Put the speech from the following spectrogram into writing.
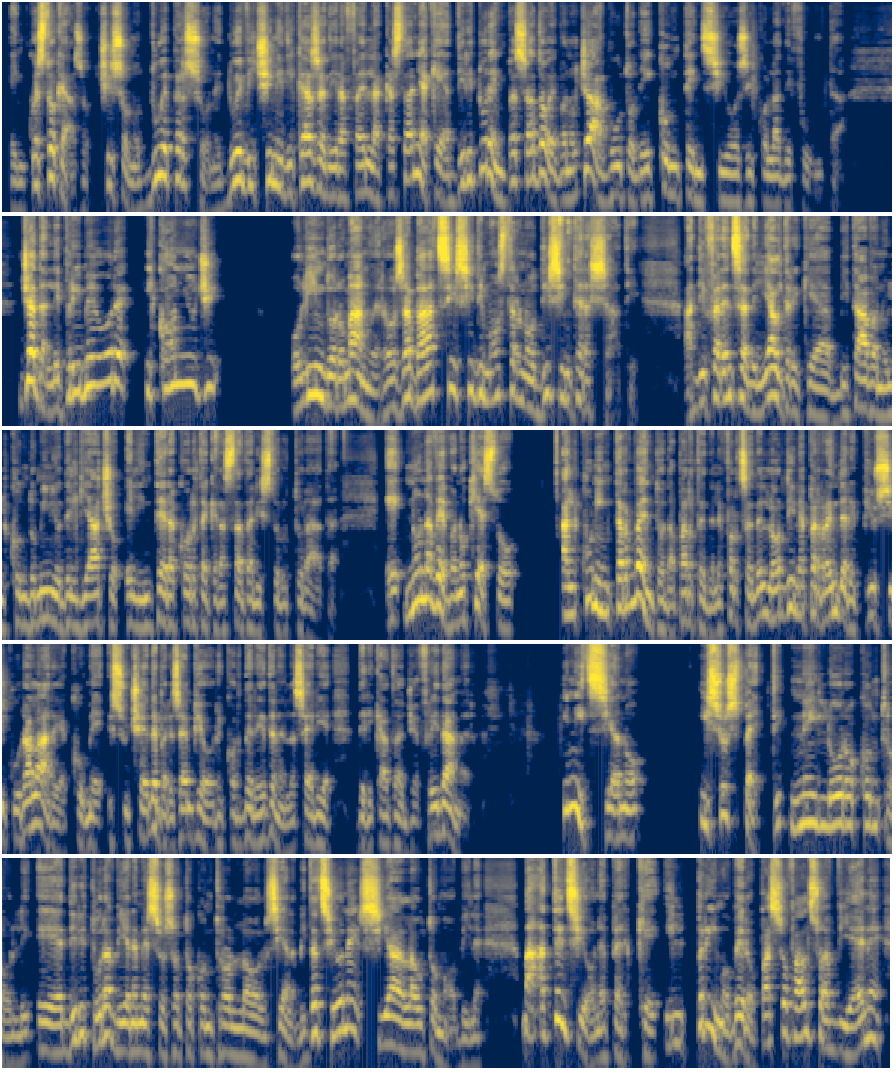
E in questo caso ci sono due persone, due vicini di casa di Raffaella Castagna che addirittura in passato avevano già avuto dei contenziosi con la defunta. Già dalle prime ore i coniugi Olindo Romano e Rosa Bazzi si dimostrano disinteressati, a differenza degli altri che abitavano il condominio del ghiaccio e l'intera corte che era stata ristrutturata, e non avevano chiesto alcun intervento da parte delle forze dell'ordine per rendere più sicura l'area, come succede per esempio, ricorderete, nella serie dedicata a Jeffrey Dahmer. Iniziano i sospetti nei loro controlli e addirittura viene messo sotto controllo sia l'abitazione sia l'automobile. Ma attenzione perché il primo vero passo falso avviene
